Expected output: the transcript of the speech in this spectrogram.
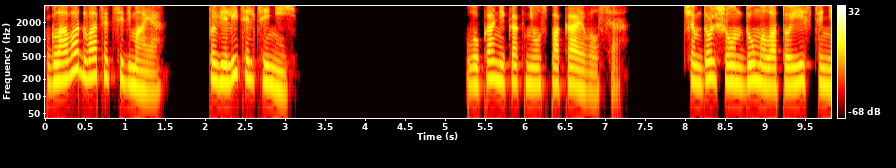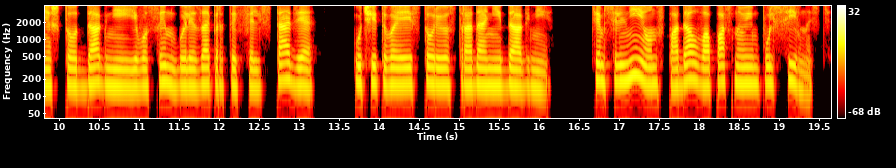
Глава 27. Повелитель теней. Лука никак не успокаивался. Чем дольше он думал о той истине, что Дагни и его сын были заперты в Фельстаде, учитывая историю страданий Дагни, тем сильнее он впадал в опасную импульсивность.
